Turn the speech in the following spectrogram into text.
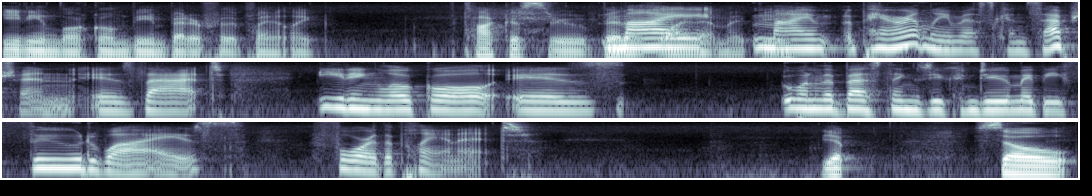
eating local and being better for the planet? Like, talk us through a bit of why that might be. my apparently misconception is that eating local is one of the best things you can do, maybe food wise, for the planet. Yep. So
